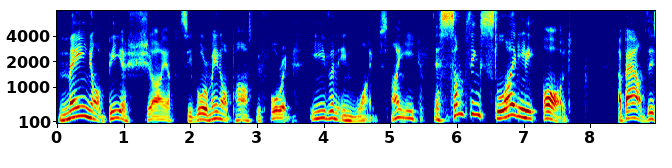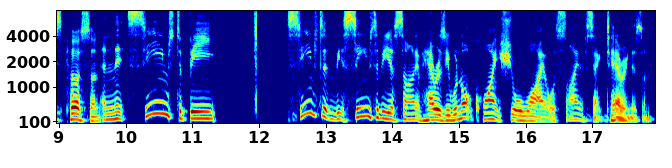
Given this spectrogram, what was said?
may not be a shaliach tzibur, may not pass before it, even in whites, i.e., there's something slightly odd about this person, and it seems to be seems to be seems to be a sign of heresy. We're not quite sure why, or a sign of sectarianism.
